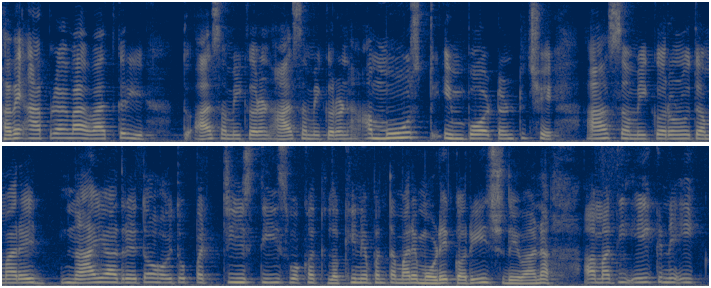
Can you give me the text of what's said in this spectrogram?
હવે આપણે વાત કરીએ તો આ સમીકરણ આ સમીકરણ આ મોસ્ટ ઇમ્પોર્ટન્ટ છે. આ સમીકરણો તમારે ના યાદ રહેતા હોય તો પચીસ ત્રીસ વખત લખીને પણ તમારે મોડે કરી જ દેવાના. આમાંથી એક ને એક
